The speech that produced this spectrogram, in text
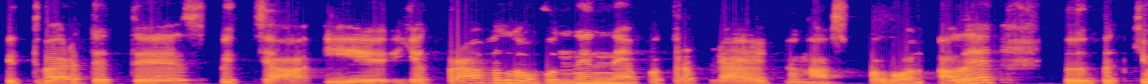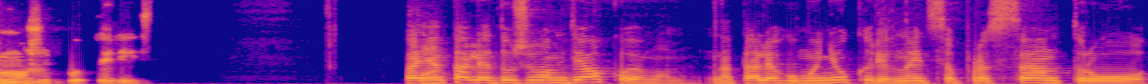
підтвердити збиття. І як правило, вони не потрапляють до нас в полон, але випадки можуть бути різні. Пані Наталя, дуже вам дякуємо. Наталя Гуменюк, керівниця прес-центру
